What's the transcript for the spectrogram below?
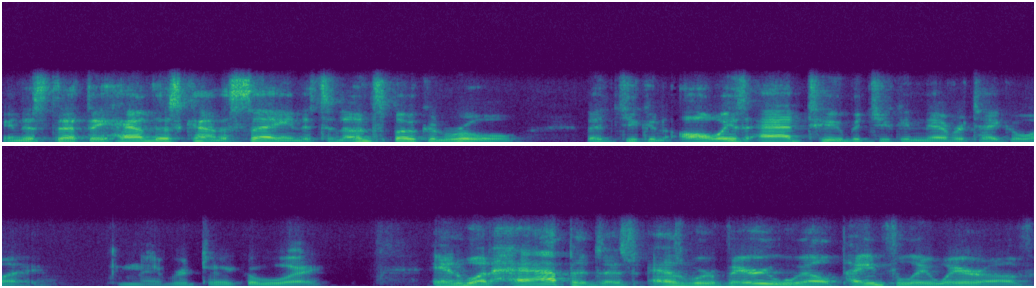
and it's that they have this kind of saying it's an unspoken rule that you can always add to but you can never take away can never take away. And what happens as, as we're very well painfully aware of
